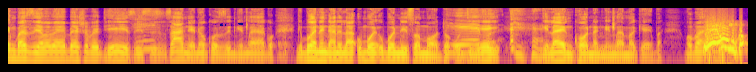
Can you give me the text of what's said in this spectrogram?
engibaziyo ababesho bethi hey si- si- sangena okhosini ngenxa yakho ngibuka nengane la umbo- uboniswa moto uthi Yebo. hey ngila engikhona ngenxa yamakeba ngoba Eh ung-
